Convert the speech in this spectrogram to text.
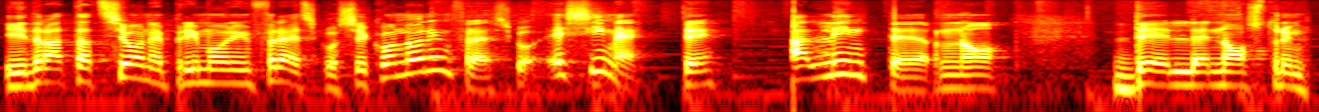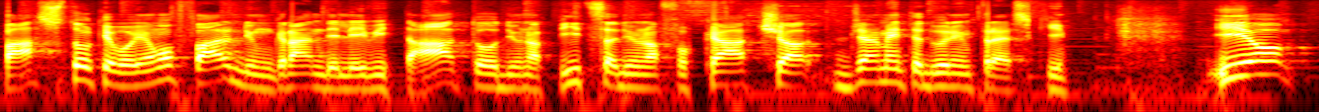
idratazione primo rinfresco, secondo rinfresco e si mette all'interno del nostro impasto che vogliamo fare, di un grande lievitato, di una pizza, di una focaccia, generalmente due rinfreschi. Io,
